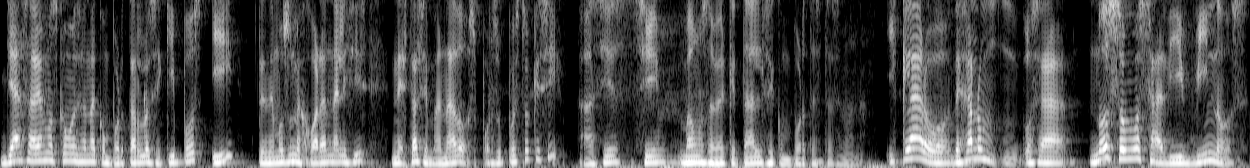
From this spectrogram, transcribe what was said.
Ya sabemos cómo se van a comportar los equipos y tenemos un mejor análisis en esta semana 2. Por supuesto que sí. Así es, sí, vamos a ver qué tal se comporta esta semana. Y claro, dejarlo, o sea, no somos adivinos.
